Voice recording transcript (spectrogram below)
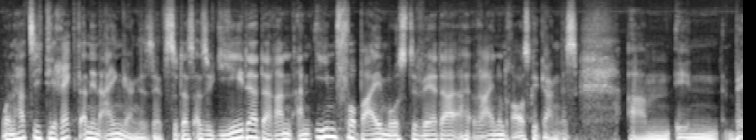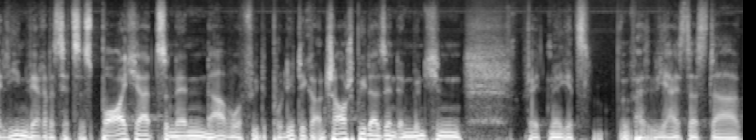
und hat sich direkt an den Eingang gesetzt, sodass also jeder daran an ihm vorbei musste, wer da rein und rausgegangen ist. Ähm, in Berlin wäre das jetzt das Borchert zu nennen, da, wo viele Politiker und Schauspieler sind. In München fällt mir jetzt, wie heißt das da,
